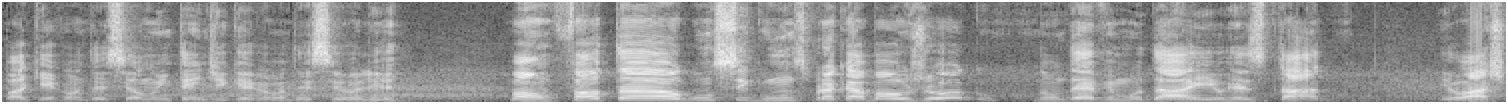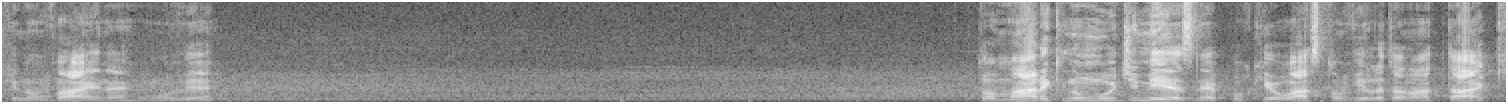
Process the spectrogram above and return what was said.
O que aconteceu? Eu não entendi o que aconteceu ali. Bom, falta alguns segundos para acabar o jogo. Não deve mudar aí o resultado. Eu acho que não vai, né? Vamos ver. Tomara que não mude mesmo, né? Porque o Aston Villa tá no ataque.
